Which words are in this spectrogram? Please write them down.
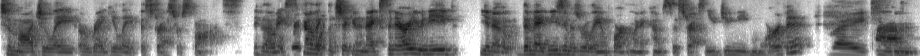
to modulate or regulate the stress response. If that oh, makes sense, kind of like the chicken and egg scenario, you need, you know, the magnesium is really important when it comes to stress, and you do need more of it. Right. Um,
